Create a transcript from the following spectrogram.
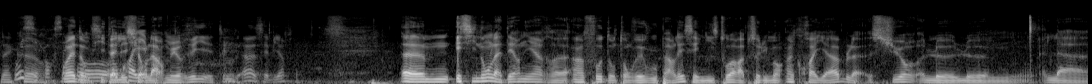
D'accord. c'est pour ça ouais, donc si t'allais sur l'armurerie et tout, ah c'est bien fait. Euh, et sinon, la dernière euh, info dont on veut vous parler, c'est une histoire absolument incroyable sur le, le la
